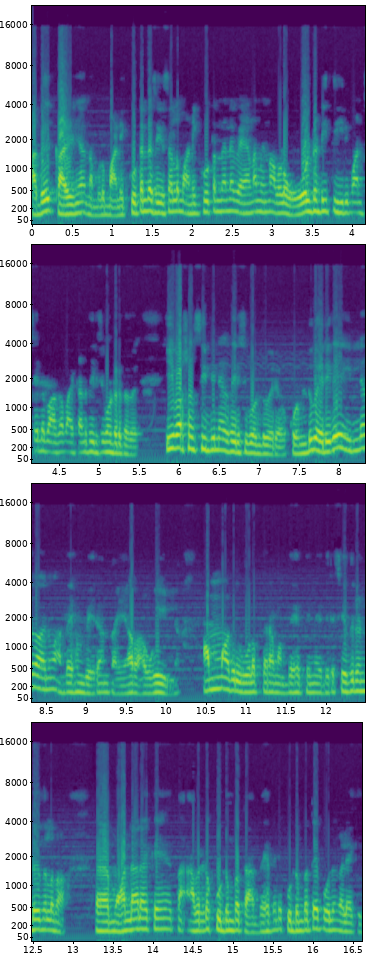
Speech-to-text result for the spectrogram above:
അത് കഴിഞ്ഞ നമ്മൾ മണിക്കൂട്ടന്റെ സീസണിൽ മണിക്കൂട്ടൻ തന്നെ വേണമെന്ന് അവൾ ഓൾറെഡി തീരുമാനിച്ചതിന്റെ ഭാഗമായിട്ടാണ് തിരിച്ചു കൊണ്ടിരുന്നത് ഈ വർഷം സിബിനെ തിരിച്ചു കൊണ്ടുവരുമോ കൊണ്ടുവരികയില്ല താനും. അദ്ദേഹം വരാൻ തയ്യാറാവുകയില്ല. അമ്മ അതിൽ ഊളത്തരം അദ്ദേഹത്തിനെതിരെ ചെയ്തിട്ടുണ്ട് എന്നുള്ളതാണ് മോഹൻലാലൊക്കെ അവരുടെ കുടുംബത്തെ അദ്ദേഹത്തിന്റെ കുടുംബത്തെ പോലും കളിയാക്കി.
